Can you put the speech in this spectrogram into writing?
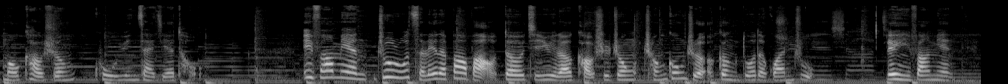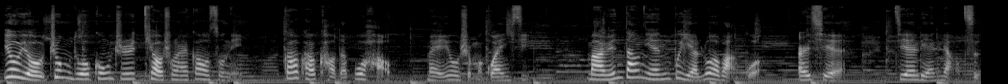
某考生哭晕在街头。一方面，诸如此类的报道都给予了考试中成功者更多的关注。另一方面，又有众多公知跳出来告诉你，高考考得不好没有什么关系。马云当年不也落榜过，而且接连两次。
